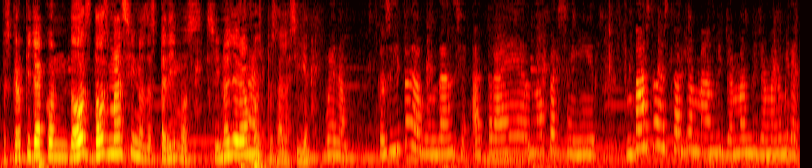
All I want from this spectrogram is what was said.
Pues creo que ya con dos, dos más y nos despedimos. Si no llegamos, Sale. pues a la siguiente. Bueno, consejito de abundancia, atraer, no perseguir. Basta de estar llamando y llamando y llamando. Miren,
